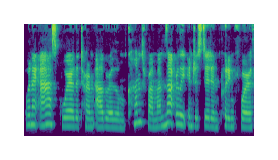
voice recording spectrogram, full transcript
when I ask where the term algorithm comes from, I'm not really interested in putting forth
